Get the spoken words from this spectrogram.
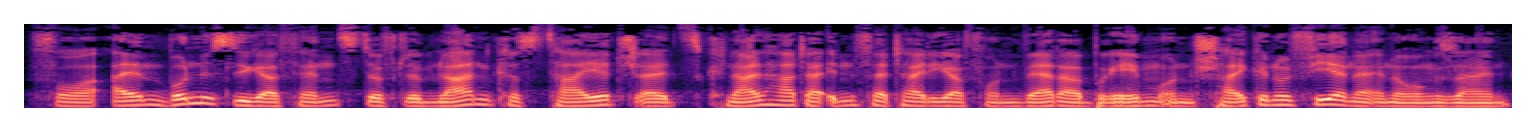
Vor allem Bundesliga-Fans dürfte Mladen Kristajic als knallharter Innenverteidiger von Werder Bremen und Schalke 04 in Erinnerung sein.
